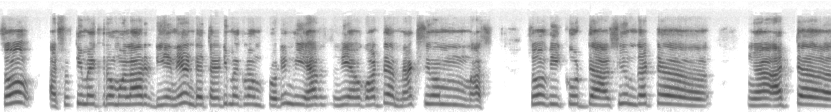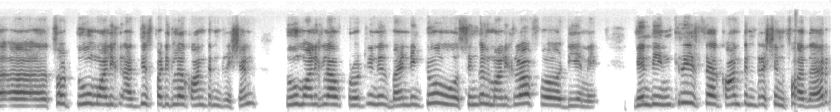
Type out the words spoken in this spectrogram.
So at 50 micromolar DNA and 30 micromolar protein, we have we have got the maximum mass. So we could assume that uh, uh, at uh, so two molecule at this particular concentration, two molecule of protein is binding to single molecule of DNA. Then we increase the concentration further.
